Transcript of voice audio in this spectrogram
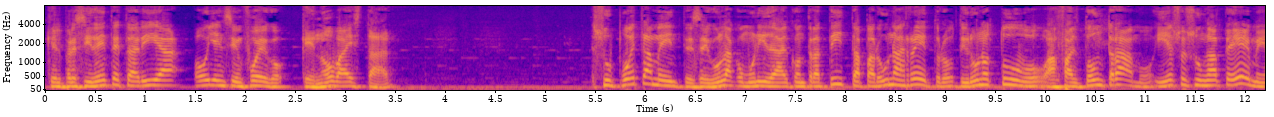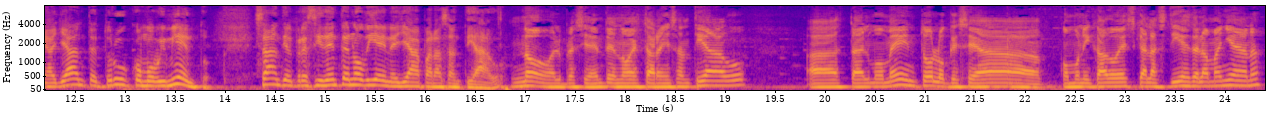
que el presidente estaría hoy en Cienfuegos, que no va a estar, supuestamente, según la comunidad, el contratista para una retro tiró unos tubos, asfaltó un tramo y eso es un ATM, allante, truco, movimiento. Sandy, el presidente no viene ya para Santiago. No, el presidente no estará en Santiago. Hasta el momento lo que se ha comunicado es que a las 10 de la mañana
